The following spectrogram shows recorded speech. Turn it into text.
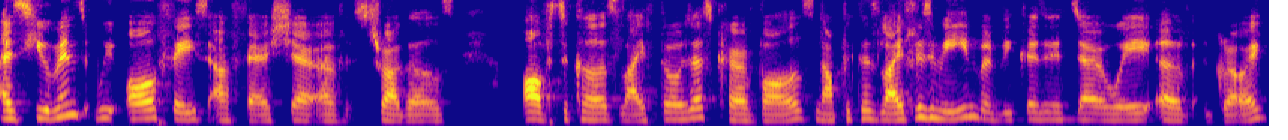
as humans, we all face our fair share of struggles, obstacles. Life throws us curveballs, not because life is mean, but because it's our way of growing.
